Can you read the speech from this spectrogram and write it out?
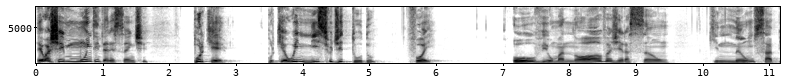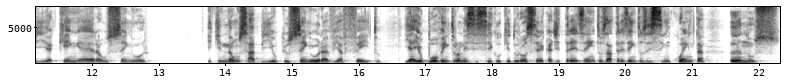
eu achei muito interessante, por quê? Porque o início de tudo foi: houve uma nova geração que não sabia quem era o Senhor, e que não sabia o que o Senhor havia feito. E aí o povo entrou nesse ciclo que durou cerca de 300 a 350 anos,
